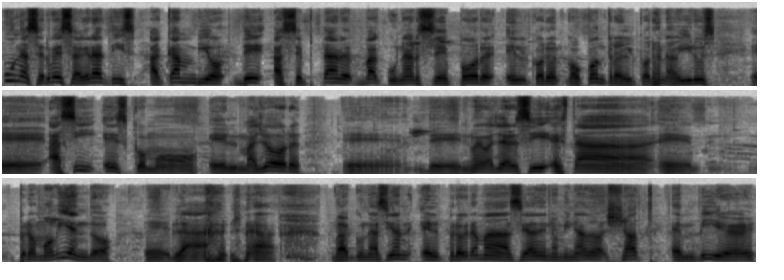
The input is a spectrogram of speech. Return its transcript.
Una cerveza gratis a cambio de aceptar vacunarse por el o contra el coronavirus. Así es como el mayor eh, de Nueva Jersey está eh, promoviendo eh, la, la vacunación. El programa se ha denominado Shot and Beer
